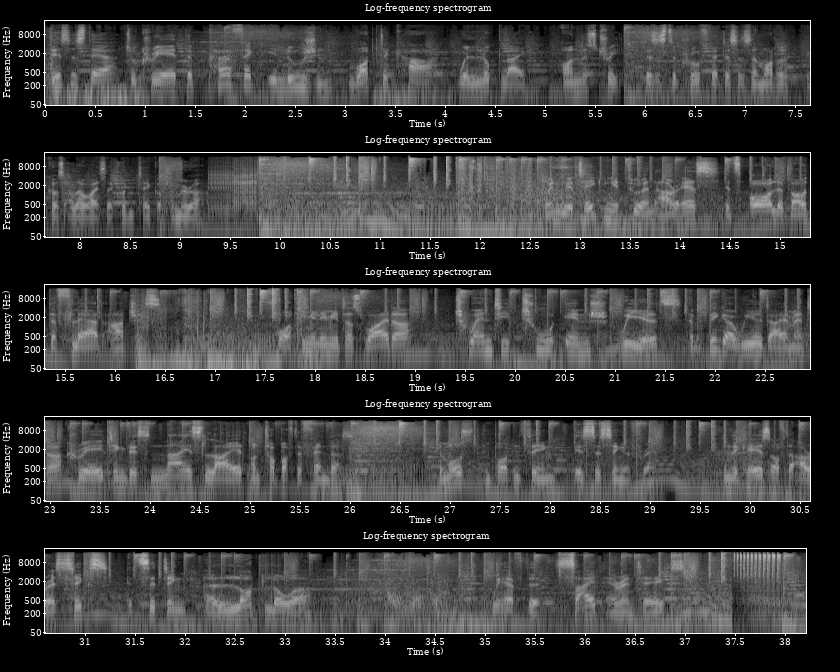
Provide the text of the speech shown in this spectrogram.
This is there to create the perfect illusion what the car will look like on the street. This is the proof that this is a model, because otherwise I couldn't take off the mirror. When we're taking it to an RS, it's all about the flared arches. 40 millimeters wider, 22 inch wheels, a bigger wheel diameter, creating this nice light on top of the fenders. The most important thing is the single frame. In the case of the RS6, it's sitting a lot lower. We have the side air intakes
